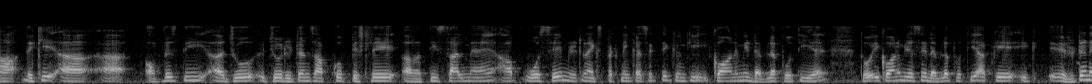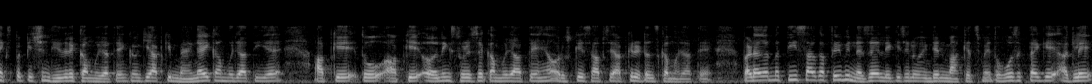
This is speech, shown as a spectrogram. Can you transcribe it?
देखिए ऑब्वियसली जो जो रिटर्न्स आपको पिछले तीस साल में आए आप वो सेम रिटर्न एक्सपेक्ट नहीं कर सकते क्योंकि इकोनॉमी डेवलप होती है। तो इकोनॉमी जैसे डेवलप होती है, आपके रिटर्न एक्सपेक्टेशन धीरे धीरे कम हो जाते हैं क्योंकि आपकी महँगाई कम हो जाती है, आपके तो आपके अर्निंग्स थोड़े से कम हो जाते हैं और उसके हिसाब से आपके रिटर्न कम हो जाते हैं। बट अगर मैं तीस साल का फिर भी नज़र लेके चलूँ इंडियन मार्केट्स में तो हो सकता है कि अगले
